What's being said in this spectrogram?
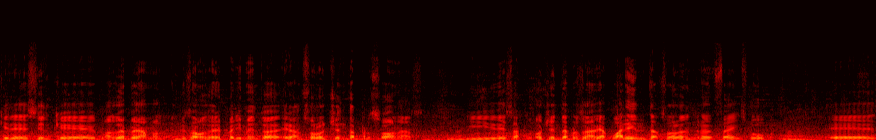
Quiere decir que cuando empezamos, empezamos el experimento eran solo 80 personas y de esas 80 personas había 40 solo dentro de Facebook. Eh,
